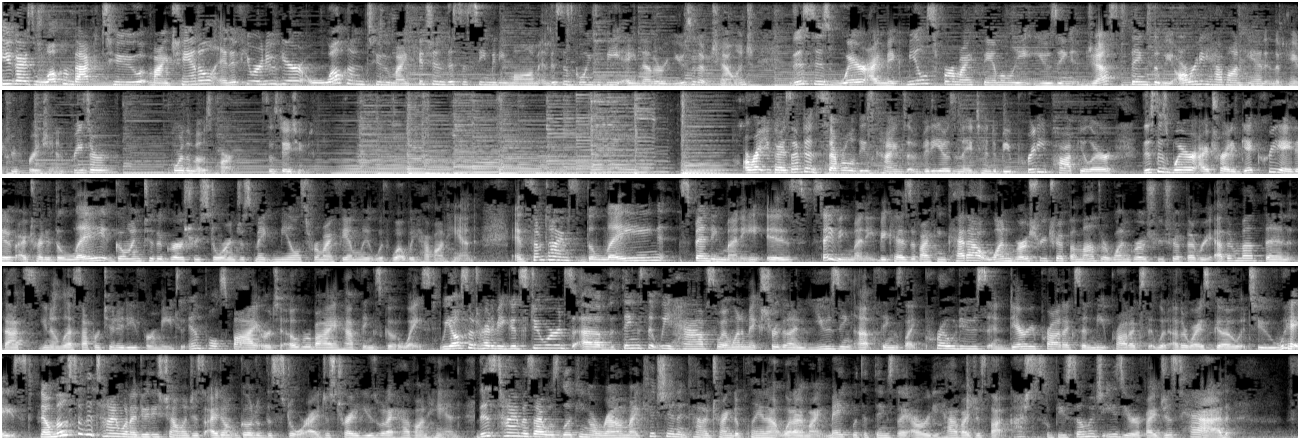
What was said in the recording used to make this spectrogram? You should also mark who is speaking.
Speaker 1: Hey you guys, welcome back to my channel. And if you are new here, welcome to my kitchen. This is See Mindy Mom, and this is going to be another Use It Up challenge. This is where I make meals for my family using just things that we already have on hand in the pantry, fridge, and freezer for the most part. So stay tuned. All right, you guys, I've done several of these kinds of videos and they tend to be pretty popular. This is where I try to get creative. I try to delay going to the grocery store and just make meals for my family with what we have on hand. And sometimes delaying spending money is saving money because if I can cut out one grocery trip a month or one grocery trip every other month, then that's, you know, less opportunity for me to impulse buy or to overbuy and have things go to waste. We also try to be good stewards of the things that we have. So I wanna make sure that I'm using up things like produce and dairy products and meat products that would otherwise go to waste. Now, most of the time when I do these challenges, I don't go to the store. I just try to use what I have on hand. This time, as I was looking around my kitchen and kind of trying to plan out what I might make with the things that I already have, I just thought, gosh, this would be so much easier if I just had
